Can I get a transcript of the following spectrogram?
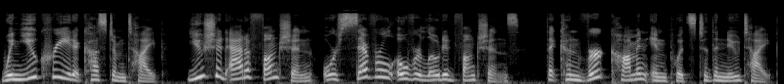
When you create a custom type, you should add a function or several overloaded functions that convert common inputs to the new type.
